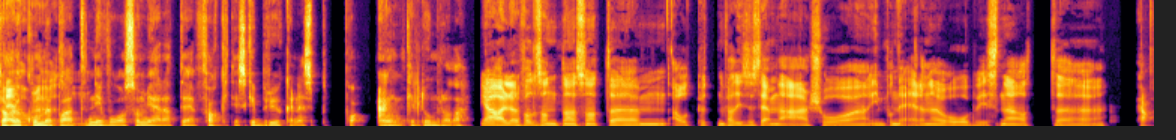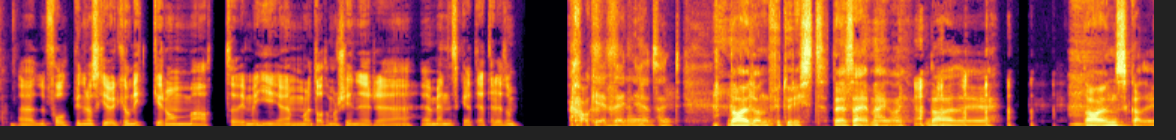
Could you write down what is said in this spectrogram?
Da har det det kommet på et sånn- nivå som gjør at det faktisk er brukernes på enkelte områder. Ja, eller i hvert fall sånn, sånn at um, outputen fra de systemene er så imponerende og overbevisende at uh, Ja. uh, folk begynner å skrive kronikker om at vi må gi um, datamaskiner uh, menneskerettigheter, liksom. OK, den er sant. Da er du en futurist. Det sier jeg med en gang. Da, du, da ønsker du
